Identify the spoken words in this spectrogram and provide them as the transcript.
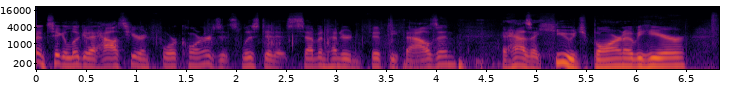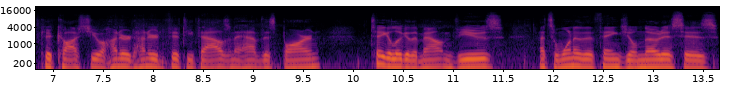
We're gonna take a look at a house here in Four Corners. It's listed at 750,000. It has a huge barn over here. Could cost you 100, 150,000 to have this barn. Take a look at the mountain views. That's one of the things you'll notice is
